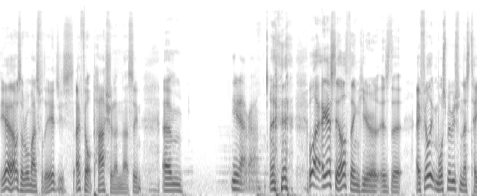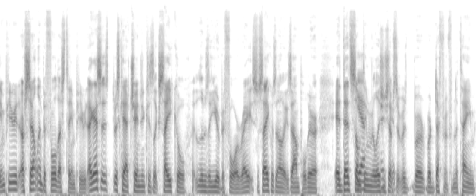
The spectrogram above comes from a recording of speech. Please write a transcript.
yeah, that was a romance for the ages. I felt passion in that scene. Um, you're not wrong. well, I guess the other thing here is that I feel like most movies from this time period, or certainly before this time period, I guess it was kind of changing because like Psycho, it was a year before, right? So Psycho Psycho's another example where it did something in relationships that was, were were different from the time.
